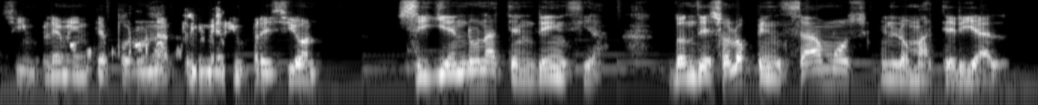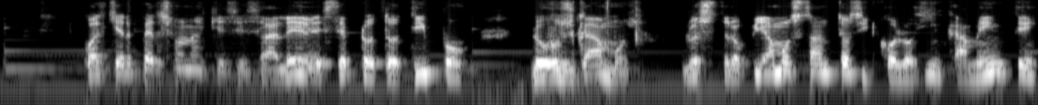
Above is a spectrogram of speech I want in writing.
simplemente por una primera impresión, siguiendo una tendencia donde solo pensamos en lo material. Cualquier persona que se sale de este prototipo lo juzgamos, lo estropeamos tanto psicológicamente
